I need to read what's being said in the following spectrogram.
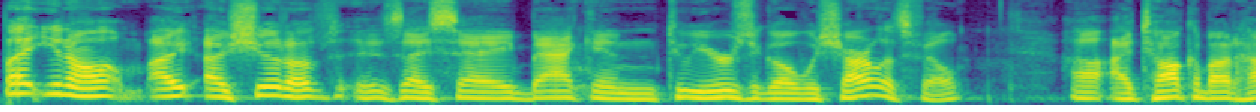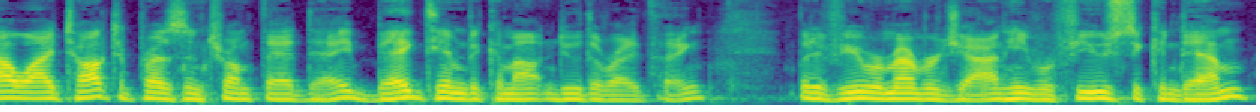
But, you know, I, I should have, as I say, back in two years ago with Charlottesville. Uh, I talk about how I talked to President Trump that day, begged him to come out and do the right thing. But if you remember, John, he refused to condemn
